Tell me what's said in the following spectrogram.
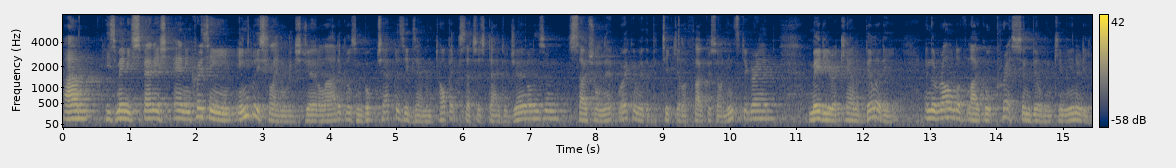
Um, his many Spanish and increasingly English language journal articles and book chapters examine topics such as data journalism, social networking with a particular focus on Instagram, media accountability, and the role of local press in building community.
